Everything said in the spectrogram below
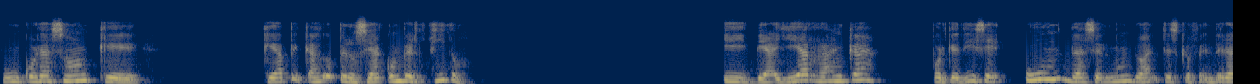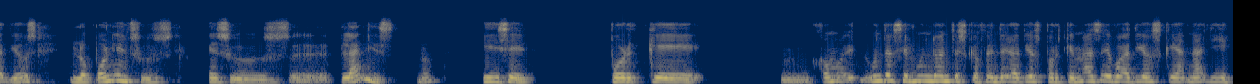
un corazón que que ha pecado, pero se ha convertido. Y de allí arranca, porque dice, hundas el mundo antes que ofender a Dios, lo pone en sus, en sus eh, planes, ¿no? Y dice, porque, mm, ¿cómo hundas el mundo antes que ofender a Dios? Porque más debo a Dios que a nadie.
